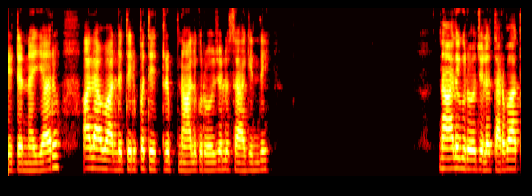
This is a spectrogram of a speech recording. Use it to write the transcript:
రిటర్న్ అయ్యారు. అలా వాళ్ళు తిరుపతి ట్రిప్ నాలుగు రోజులు సాగింది. నాలుగు రోజుల తర్వాత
